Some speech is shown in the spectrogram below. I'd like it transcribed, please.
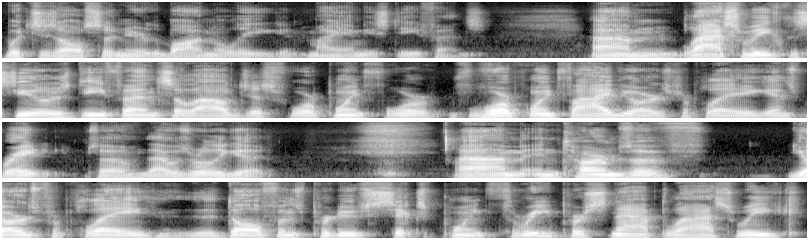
which is also near the bottom of the league, Miami's defense. Um, last week, the Steelers defense allowed just 4.4, 4.5 yards per play against Brady. So that was really good. Um, in terms of yards per play, the Dolphins produced 6.3 per snap last week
